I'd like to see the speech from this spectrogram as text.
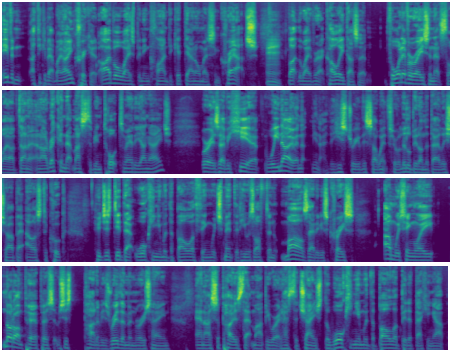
even I think about my own cricket. I've always been inclined to get down almost and crouch, Hmm. like the way Virat Kohli does it. For whatever reason, that's the way I've done it, and I reckon that must have been taught to me at a young age. Whereas over here, we know, and you know, the history of this I went through a little bit on the Daily Show about Alastair Cook, who just did that walking in with the bowler thing, which meant that he was often miles out of his crease, unwittingly, not on purpose. It was just part of his rhythm and routine. And I suppose that might be where it has to change. The walking in with the bowler bit of backing up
